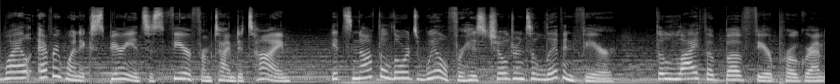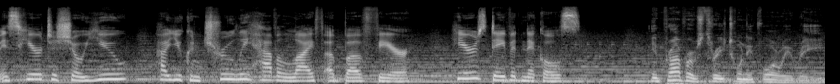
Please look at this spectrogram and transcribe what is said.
While everyone experiences fear from time to time, it's not the Lord's will for His children to live in fear. The Life Above Fear program is here to show you how you can truly have a life above fear. Here's David Nichols. In Proverbs 3:24 we read,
